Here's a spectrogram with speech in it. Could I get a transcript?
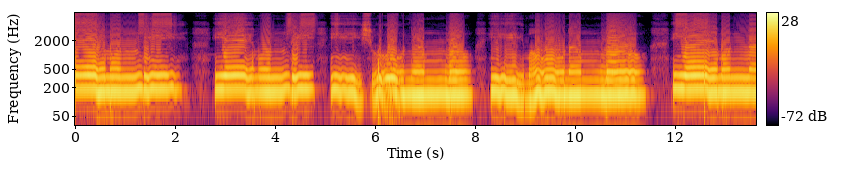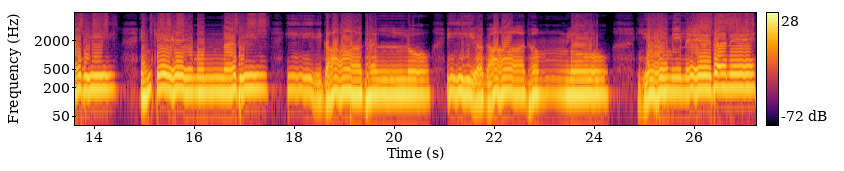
ఏముంది? ఏముంది? ఈ శూన్యంలో ఈ మౌనంలో ఏమున్నది? ఇంకేమున్నది? ఈ గాధల్లో ఈ అగాధంలో ఏమి లేదనే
